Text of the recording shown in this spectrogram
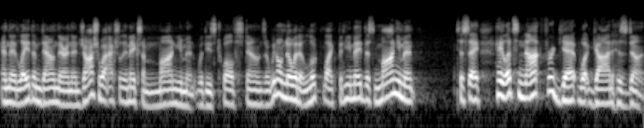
and they laid them down there. And then Joshua actually makes a monument with these 12 stones. And we don't know what it looked like, but he made this monument to say, hey, let's not forget what God has done.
